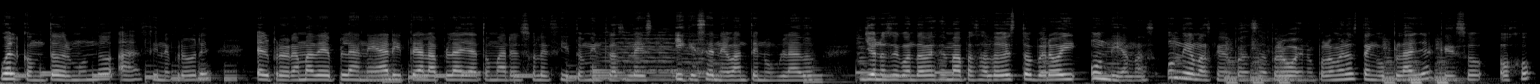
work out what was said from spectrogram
Welcome todo el mundo a Cineprogre, el programa de planear irte a la playa a tomar el solecito mientras lees y que se levante nublado. Yo no sé cuántas veces me ha pasado esto, pero hoy un día más, un día más que me pasa, pero bueno, por lo menos tengo playa, que eso, ojo.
